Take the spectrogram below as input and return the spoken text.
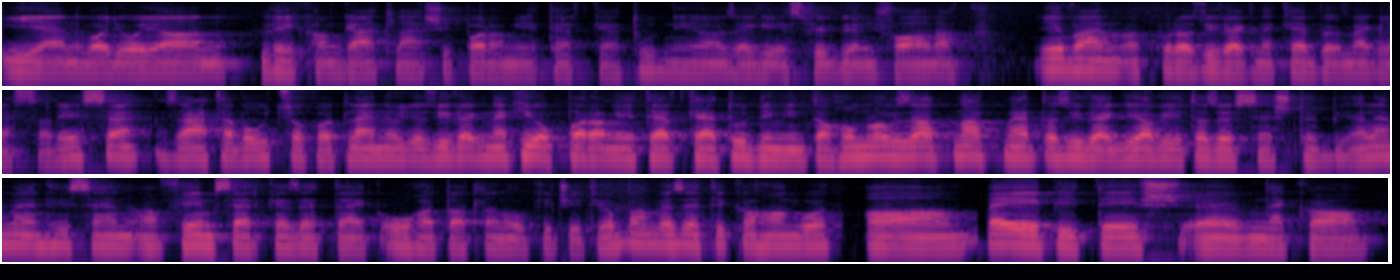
ilyen vagy olyan léghangátlási paramétert kell tudnia az egész függönyfalnak. Nyilván akkor az üvegnek ebből meg lesz a része. Ez általában úgy szokott lenni, hogy az üvegnek jobb paramétert kell tudni, mint a homlokzatnak, mert az üveg javít az összes többi elemen, hiszen a fémszerkezetek óhatatlanul kicsit jobban vezetik a hangot. A beépítésnek a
